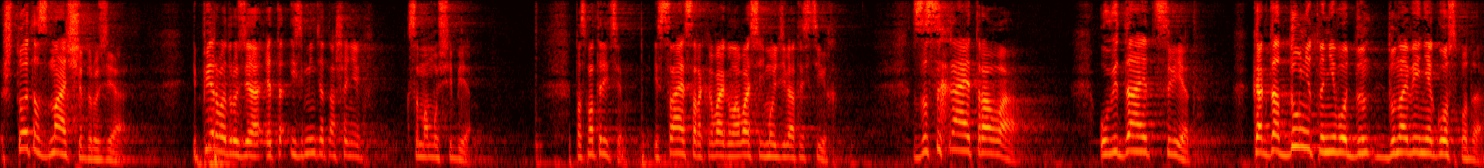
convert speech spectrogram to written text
Что это значит, друзья? И первое, друзья, это изменить отношение к самому себе. Посмотрите, Исайя 40 глава, 7-9 стих. «Засыхает трава, увядает цвет, когда дунет на него дуновение Господа,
